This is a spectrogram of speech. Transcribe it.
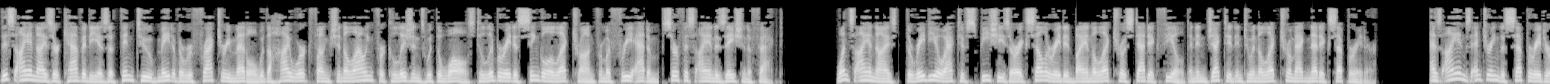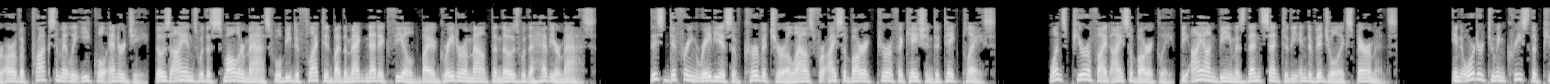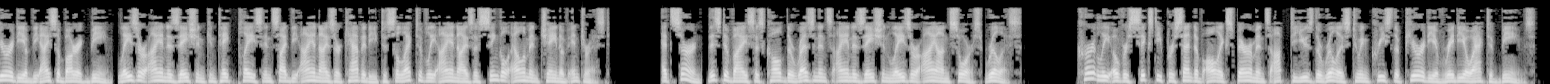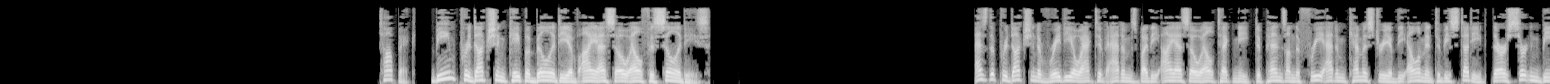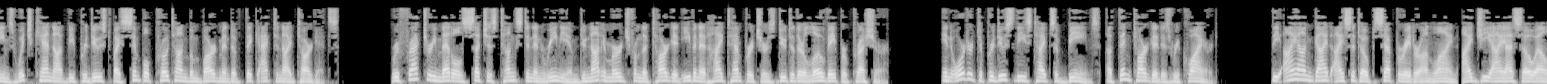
This ionizer cavity is a thin tube made of a refractory metal with a high work function allowing for collisions with the walls to liberate a single electron from a free atom surface ionization effect. Once ionized, the radioactive species are accelerated by an electrostatic field and injected into an electromagnetic separator. As ions entering the separator are of approximately equal energy, those ions with a smaller mass will be deflected by the magnetic field by a greater amount than those with a heavier mass. This differing radius of curvature allows for isobaric purification to take place. Once purified isobarically, the ion beam is then sent to the individual experiments. In order to increase the purity of the isobaric beam, laser ionization can take place inside the ionizer cavity to selectively ionize a single element chain of interest. At CERN, this device is called the Resonance Ionization Laser Ion Source Currently over 60% of all experiments opt to use the RILIS to increase the purity of radioactive beams. Beam production capability of ISOL facilities As the production of radioactive atoms by the ISOL technique depends on the free atom chemistry of the element to be studied, there are certain beams which cannot be produced by simple proton bombardment of thick actinide targets. Refractory metals such as tungsten and rhenium do not emerge from the target even at high temperatures due to their low vapor pressure. In order to produce these types of beams, a thin target is required. The ion guide isotope separator online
